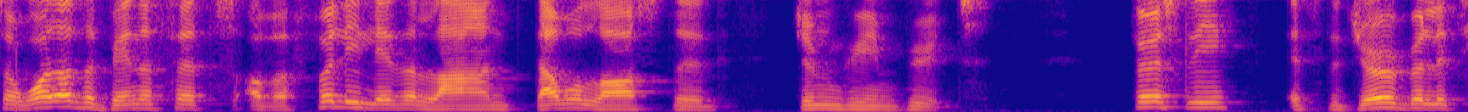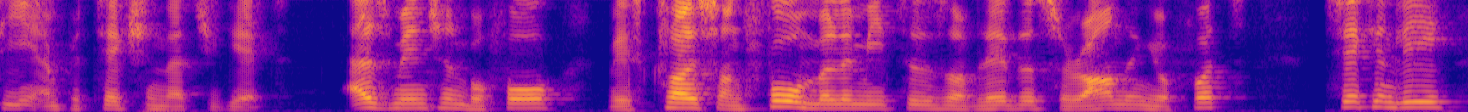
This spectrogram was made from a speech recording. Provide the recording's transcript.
So what are the benefits of a fully leather lined, double lasted Jim Green boot? Firstly, it's the durability and protection that you get. As mentioned before, there's close on 4 millimeters of leather surrounding your foot. Secondly,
